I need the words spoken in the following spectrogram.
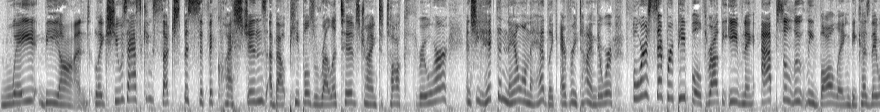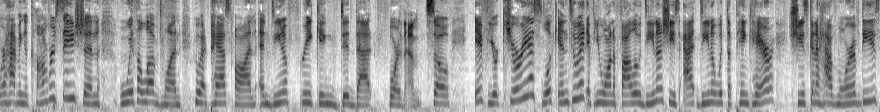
way beyond. Like she was asking such specific questions about people's relatives trying to talk through her and she hit the nail on the head like every time. There were four separate people throughout the evening absolutely bawling because they were having a conversation with a loved one who had passed on and Dina freaking did that for them. So if you're curious, look into it. If you want to follow Dina, she's at Dina with the pink hair. She's going to have more of these.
